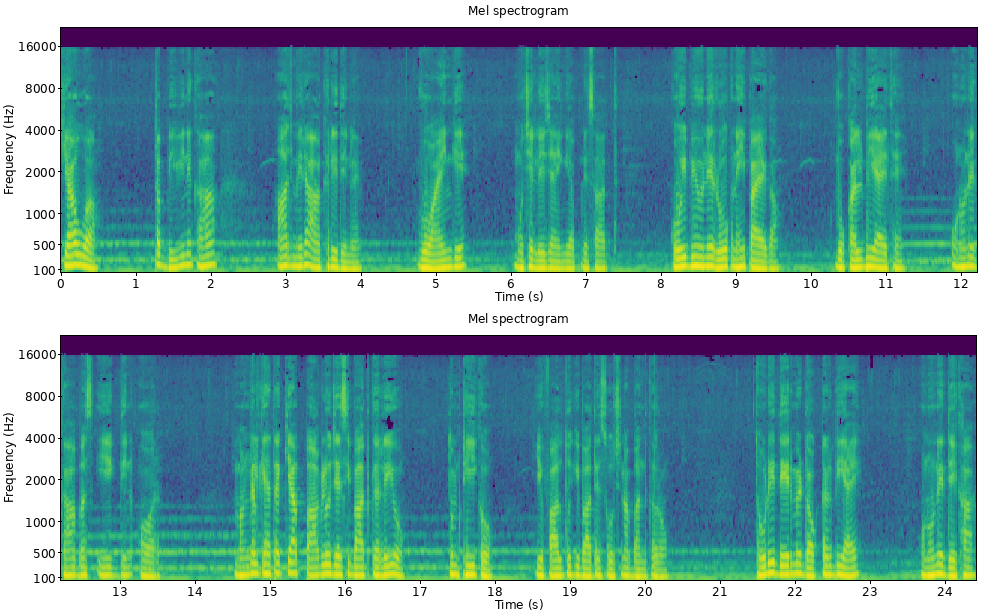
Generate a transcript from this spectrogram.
क्या हुआ? तब बीवी ने कहा, आज मेरा आखिरी दिन है। वो आएँगे, मुझे ले जाएँगे अपने साथ। कोई भी उन्हें रोक नहीं पाएगा। वो कल भी आए थे। उन्होंने कहा, बस एक दिन और। मंगल कहता कि आप पागलों जैसी बात कर रही हो? तुम ठीक हो। ये फालतू की बातें सोचना बंद करो। थोड़ी देर में डॉक्टर भी आए। उन्होंने देखा,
